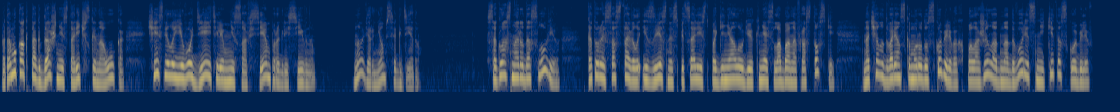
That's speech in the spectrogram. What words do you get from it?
потому как тогдашняя историческая наука числила его деятелем не совсем прогрессивным. Но вернемся к деду. Согласно родословию, которое составил известный специалист по генеалогии князь Лобанов-Ростовский, начало дворянскому роду Скобелевых положил однодворец Никита Скобелев,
